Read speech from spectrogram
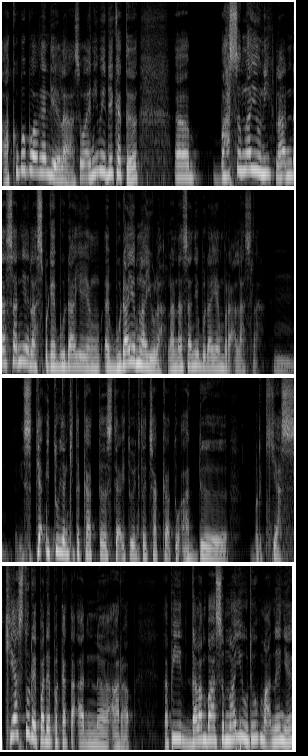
aku berbual dengan dia lah. So anyway dia kata uh, bahasa Melayu ni landasannya lah sebagai budaya yang eh, budaya Melayu lah. Landasannya budaya yang beralas lah. Hmm. Jadi setiap itu yang kita kata, setiap itu yang kita cakap tu ada berkias. Kias tu daripada perkataan uh, Arab. Tapi dalam bahasa Melayu tu maknanya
